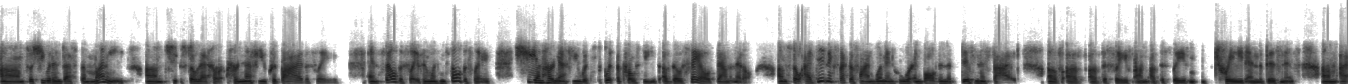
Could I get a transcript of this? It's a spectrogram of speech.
Um, so she would invest the money um, to, so that her, her nephew could buy the slaves and sell the slaves. And when he sold the slaves, she and her nephew would split the proceeds of those sales down the middle. Um, so I didn't expect to find women who were involved in the business side of of, of the slave um, of the slave trade and the business. Um, I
